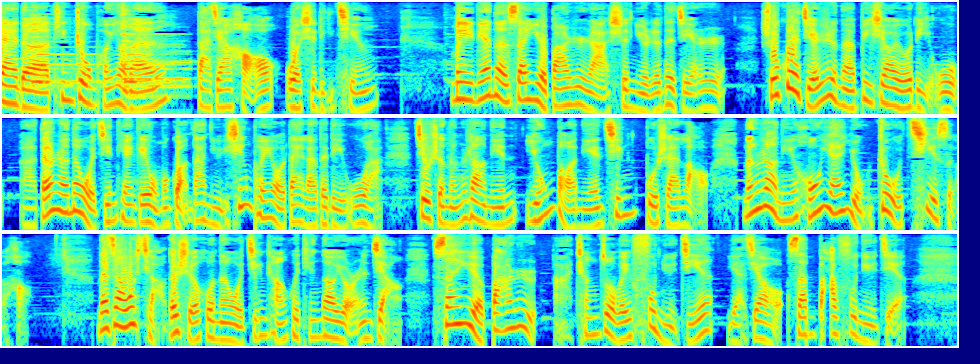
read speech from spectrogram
亲爱的听众朋友们，大家好，我是李晴。每年的三月八日啊，是女人的节日。说过节日呢，必须要有礼物啊。当然呢，我今天给我们广大女性朋友带来的礼物啊，就是能让您永葆年轻不衰老，能让您红颜永驻气色好。那在我小的时候呢，我经常会听到有人讲三月八日啊，称作为妇女节，也叫三八妇女节。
